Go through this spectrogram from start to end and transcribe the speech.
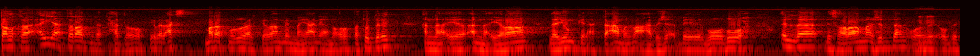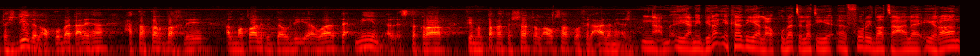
تلقى أي اعتراض من الاتحاد الأوروبي بالعكس مرت مرور الكرام مما يعني أن أوروبا تدرك أن أن إيران لا يمكن التعامل معها بوضوح إلا بصرامة جدا وبتشديد العقوبات عليها حتى ترضخ للمطالب الدولية وتأمين الاستقرار في منطقة الشرق الأوسط وفي العالم أجمع. نعم يعني برأيك هذه العقوبات التي فرضت على إيران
